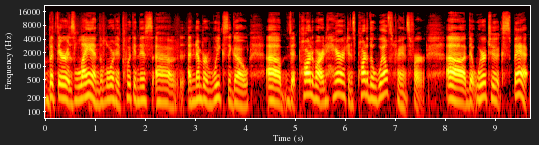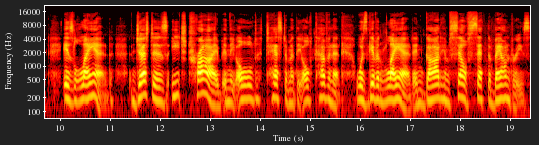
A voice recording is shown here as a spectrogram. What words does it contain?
but there is land. The Lord had quickened this uh, a number of weeks ago. Uh, that part of our inheritance, part of the wealth transfer uh, that we're to expect is land. Just as each tribe in the Old Testament, the Old Covenant, was given land, and God Himself set the boundaries.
